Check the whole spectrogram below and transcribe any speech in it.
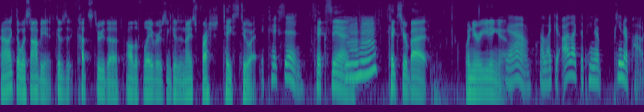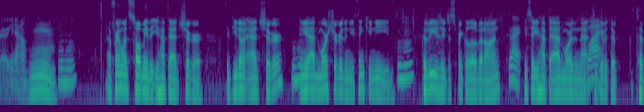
And I like the wasabi. It gives it cuts through the all the flavors and gives a nice fresh taste to it. It kicks in. Kicks in. Mm-hmm. Kicks your butt when you're eating it. Yeah, I like it. I like the peanut peanut powder, you know. Mm. Mm-hmm. A friend once told me that you have to add sugar. If you don't add sugar, Mhm. and you add more sugar than you think you need, because Mhm. we usually just sprinkle a little bit on. Right. He said you have to add more than that Why? to give it the to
